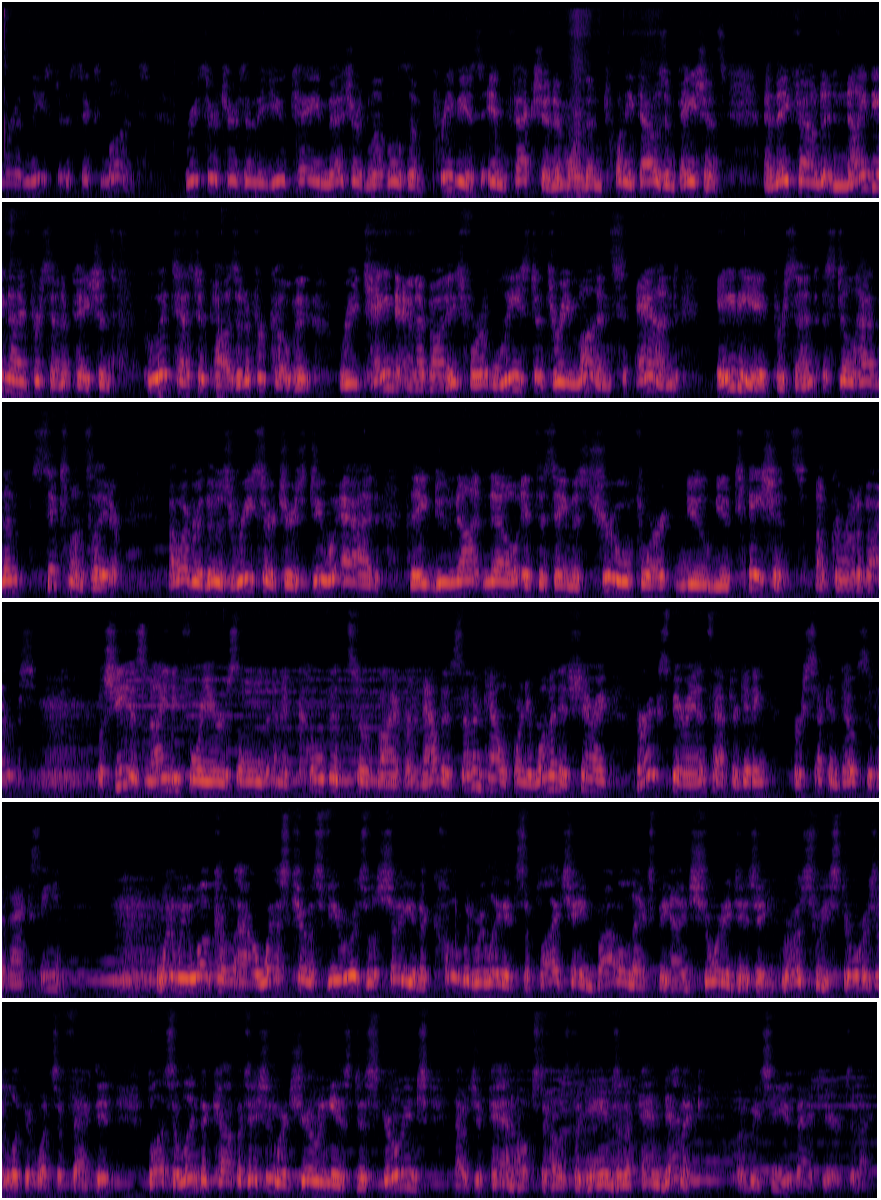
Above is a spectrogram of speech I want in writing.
for at least six months. Researchers in the UK measured levels of previous infection in more than 20,000 patients, and they found 99% of patients who had tested positive for COVID retained antibodies for at least three months, and 88% still had them six months later. However, those researchers do add they do not know if the same is true for new mutations of coronavirus. Well, she is 94 years old and a COVID survivor. Now, this Southern California woman is sharing her experience after getting her second dose of the vaccine. When we welcome our West Coast viewers, we'll show you the COVID related supply chain bottlenecks behind shortages in grocery stores and look at what's affected. Plus, Olympic competition where cheering is discouraged. Now, Japan hopes to host the Games in a pandemic when we see you back here tonight.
